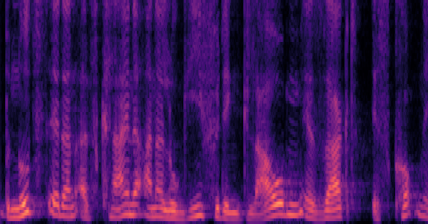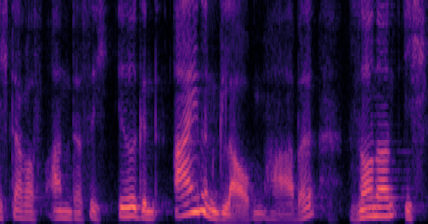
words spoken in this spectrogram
benutzt er dann als kleine Analogie für den Glauben. Er sagt, es kommt nicht darauf an, dass ich irgendeinen Glauben habe, sondern ich,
